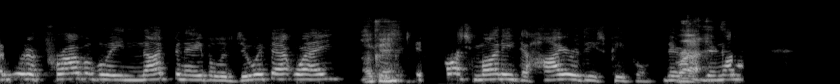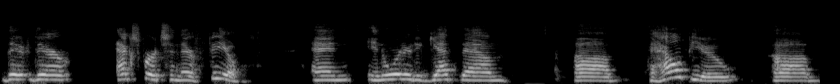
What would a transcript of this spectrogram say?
I would have probably not been able to do it that way. Okay. It costs money to hire these people. They're Right. they're not they're they're experts in their field, and in order to get them uh, to help you, um,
